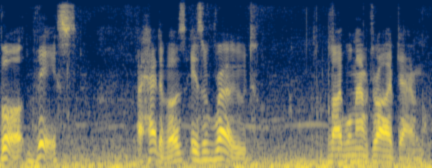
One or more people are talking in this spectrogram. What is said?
but this ahead of us is a road that I will now drive down.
